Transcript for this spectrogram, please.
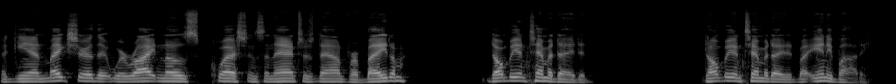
again, make sure that we're writing those questions and answers down verbatim. Don't be intimidated. Don't be intimidated by anybody.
